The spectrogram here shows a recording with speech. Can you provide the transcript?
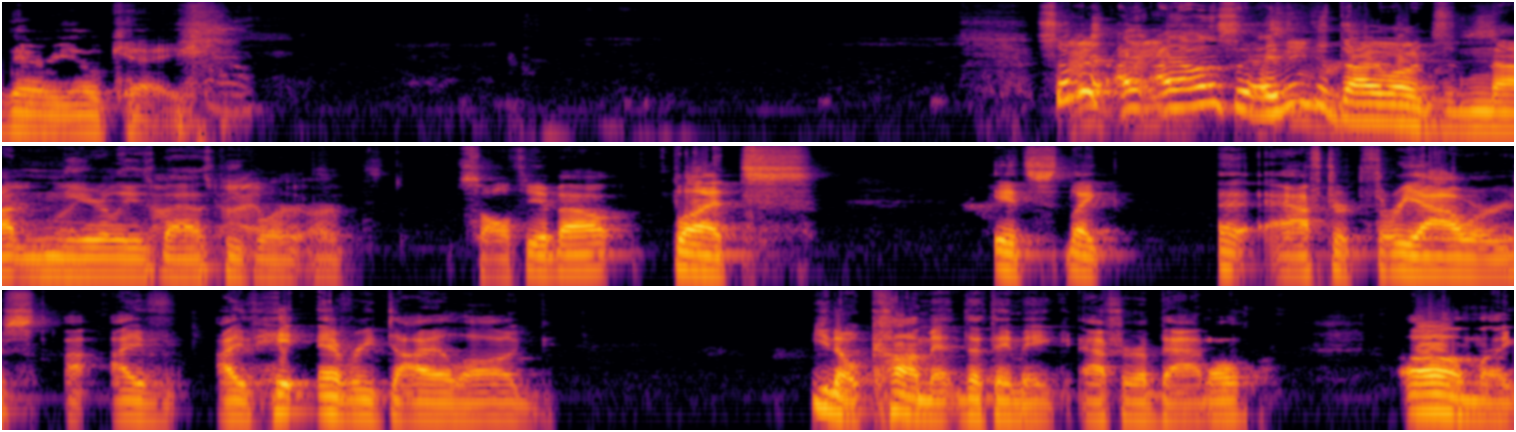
very okay. Some, it- I, I honestly, I think the dialogue's not nearly as bad as people are, are salty about, but it's like uh, after three hours, I- I've I've hit every dialogue, you know, comment that they make after a battle. Oh my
